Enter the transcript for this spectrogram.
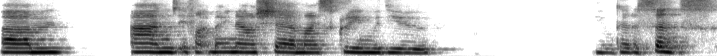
Um, and if I may now share my screen with you, you'll get a sense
